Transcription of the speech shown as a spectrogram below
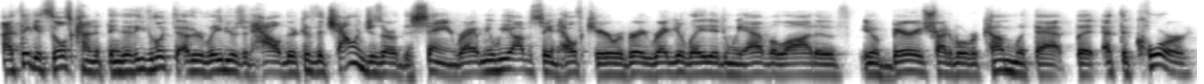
I think it's those kind of things. I think if you look at other leaders and how they're, because the challenges are the same, right? I mean, we obviously in healthcare, we're very regulated and we have a lot of, you know, barriers to try to overcome with that. But at the core,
